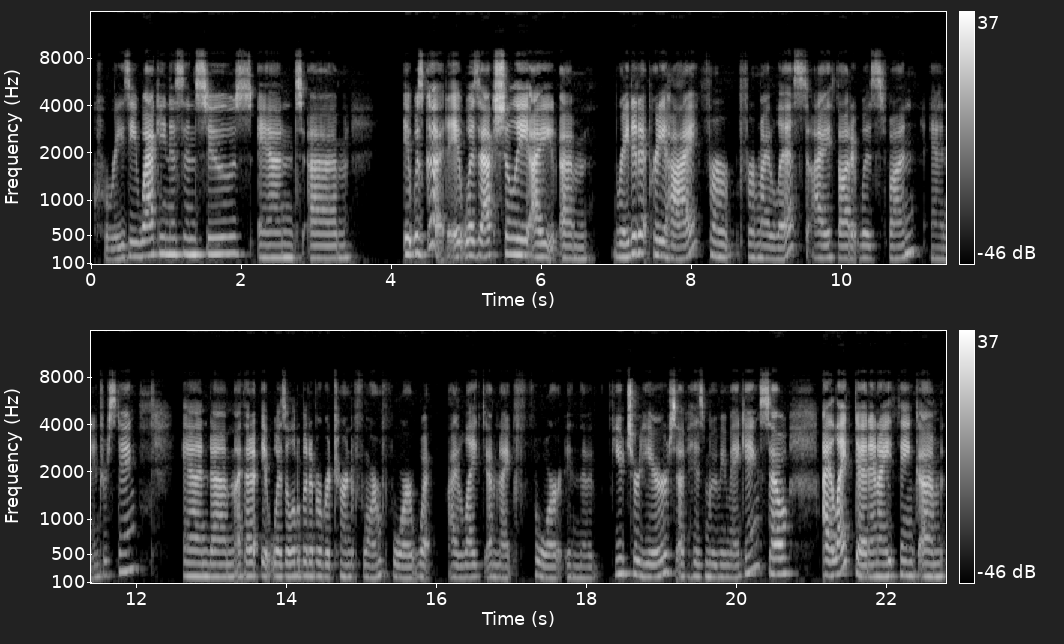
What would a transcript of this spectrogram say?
crazy wackiness ensues and um, it was good it was actually i um, rated it pretty high for for my list. I thought it was fun and interesting, and um, I thought it was a little bit of a return to form for what I liked M Night for in the future years of his movie making. So I liked it, and I think um,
